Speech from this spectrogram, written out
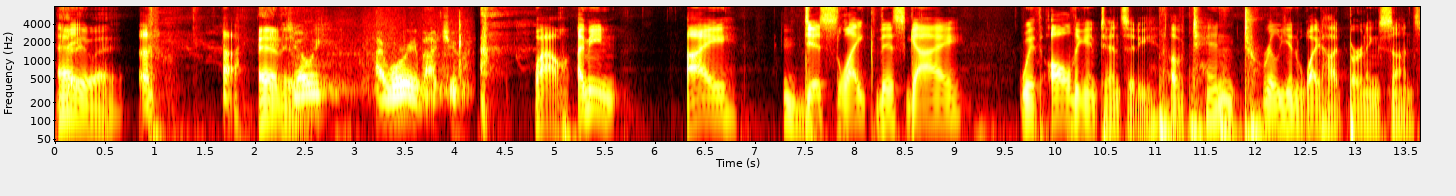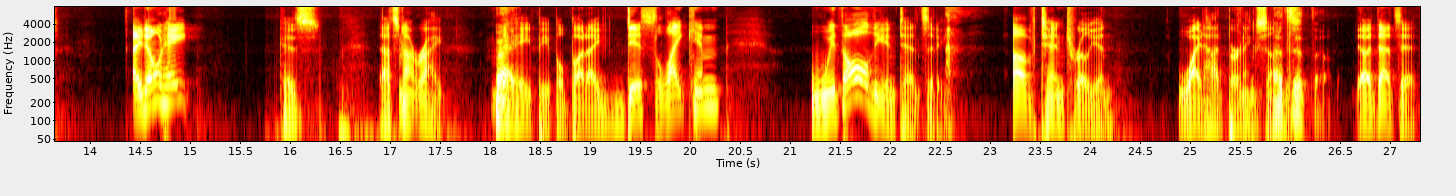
Anyway. anyway. Joey, I worry about you. Wow. I mean, I dislike this guy with all the intensity of 10 trillion white hot burning suns. I don't hate because that's not right. Right. I hate people, but I dislike him with all the intensity of 10 trillion white hot burning suns. That's it, though. Uh, that's it.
